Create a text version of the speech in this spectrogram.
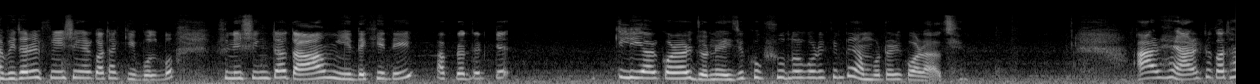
আর ভিতরের ফিনিশিংয়ের কথা কি বলব? ফিনিশিংটা তা আমি দেখিয়ে দিই আপনাদেরকে ক্লিয়ার করার জন্য। এই যে খুব সুন্দর করে কিন্তু এম্ব্রয়ডারি করা আছে। আর হ্যাঁ আরেকটা কথা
